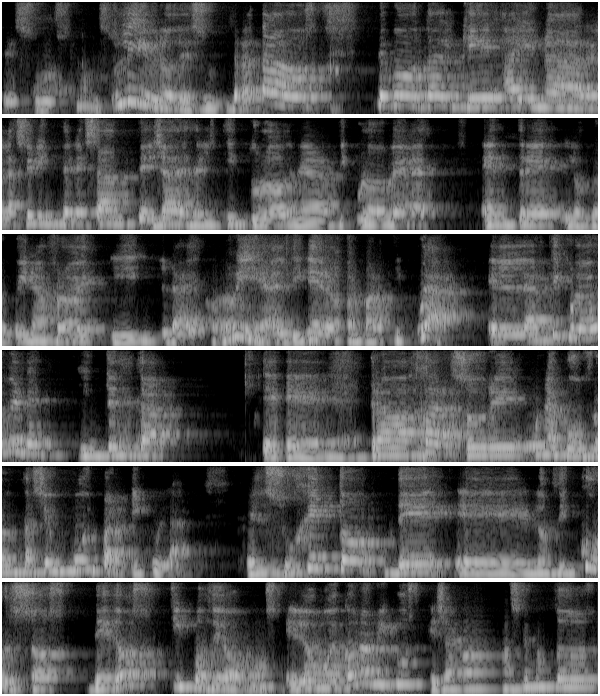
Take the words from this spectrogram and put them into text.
de sus, de sus libros, de sus tratados, de modo tal que hay una relación interesante ya desde el título, en el artículo de Bennett, entre lo que opina Freud y la economía, el dinero en particular. El artículo de Bennett intenta eh, trabajar sobre una confrontación muy particular. El sujeto de eh, los discursos de dos tipos de homos, el homo economicus, que ya conocemos todos,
